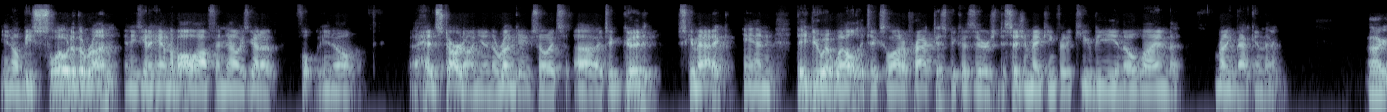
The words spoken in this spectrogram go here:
you know, be slow to the run and he's going to hand the ball off and now he's got a, you know, a head start on you in the run game. So it's, uh, it's a good schematic and they do it well. It takes a lot of practice because there's decision making for the QB and the O line and the running back in there. Uh,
